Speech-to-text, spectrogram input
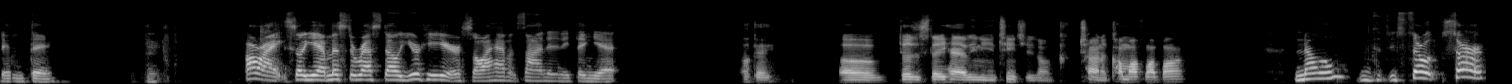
Didn't think. Okay. All right, so yeah, Mr. Resto, you're here, so I haven't signed anything yet. Okay. Uh, does the state have any intentions on trying to come off my bond? No, so, sir,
